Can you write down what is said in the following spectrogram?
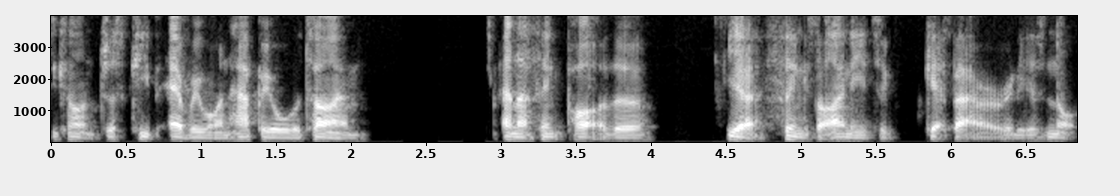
you can't just keep everyone happy all the time. And i think part of the yeah, things that I need to get better at really is not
